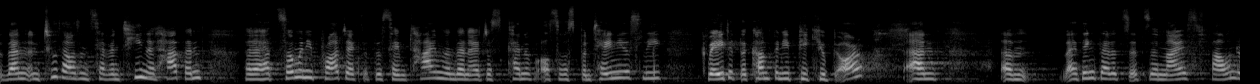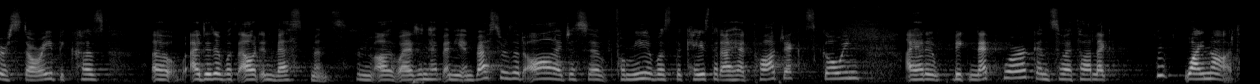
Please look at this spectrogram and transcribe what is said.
then in 2017, it happened that I had so many projects at the same time, and then I just kind of also spontaneously created the company P cubed R. And um, I think that it's, it's a nice founder story because uh, I did it without investments. And uh, I didn't have any investors at all. I just, uh, for me, it was the case that I had projects going. I had a big network, and so I thought, like, hmm, why not?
